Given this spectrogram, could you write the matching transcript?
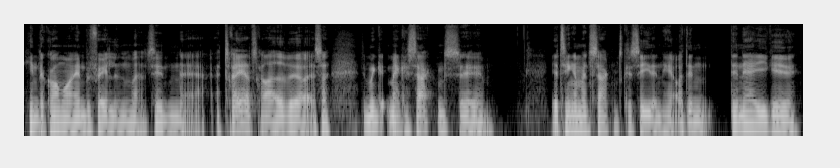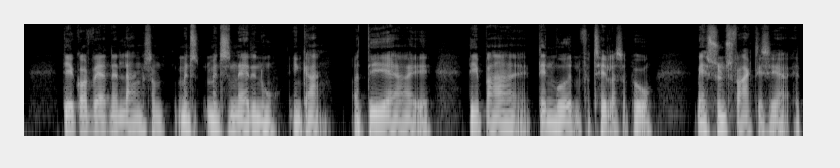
hende, der kommer og anbefalede mig til den, er, er 33. Og, altså, man, man kan sagtens... Øh, jeg tænker, man sagtens kan se den her, og den, den er ikke... Det kan godt være, at den er langsom, men, men sådan er det nu en gang. Og det er, øh, det er bare den måde, den fortæller sig på. Men jeg synes faktisk, at,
